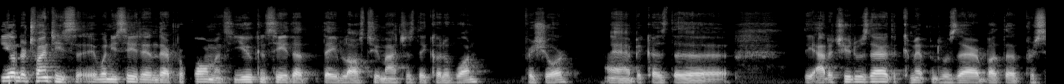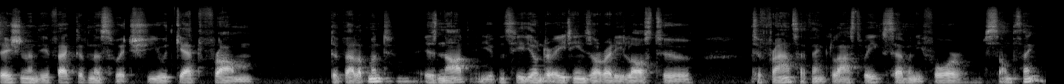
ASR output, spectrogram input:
the under twenties, when you see it in their performance, you can see that they've lost two matches they could have won for sure, uh, because the the attitude was there, the commitment was there, but the precision and the effectiveness which you would get from development is not. You can see the under 18s already lost to to France, I think last week, 74 something.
